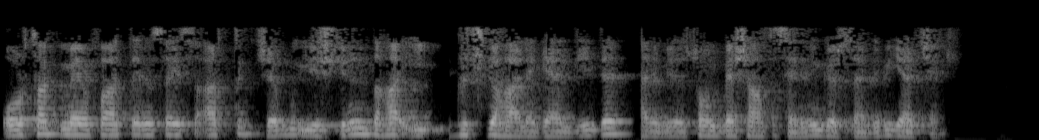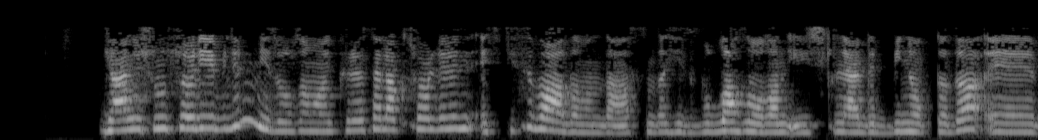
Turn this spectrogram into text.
ortak menfaatlerin sayısı arttıkça bu ilişkinin daha iyi, güçlü hale geldiği de hani bir son 5-6 senenin gösterdiği bir gerçek. Yani şunu söyleyebilir miyiz o zaman küresel aktörlerin etkisi bağlamında aslında Hizbullah'la olan ilişkilerde bir noktada e,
